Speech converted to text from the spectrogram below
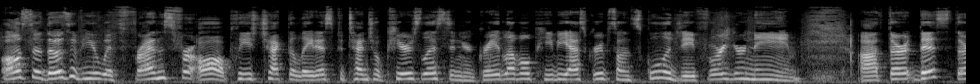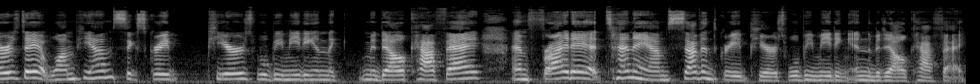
also, those of you with Friends for All, please check the latest potential peers list in your grade level PBS groups on Schoology for your name. Uh, thir- this Thursday at 1 p.m., sixth grade peers will be meeting in the Medill Cafe, and Friday at 10 a.m., seventh grade peers will be meeting in the Medill Cafe.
